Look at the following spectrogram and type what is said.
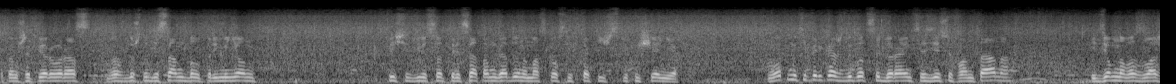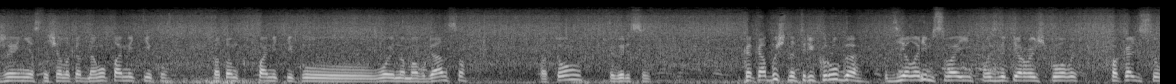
потому что первый раз воздушный десант был применен в 1930 году на московских тактических учениях. Вот мы теперь каждый год собираемся здесь у фонтана, идем на возложение сначала к одному памятнику, потом к памятнику воинам афганцев, потом, как говорится, как обычно, три круга делаем свои возле первой школы по кольцу.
